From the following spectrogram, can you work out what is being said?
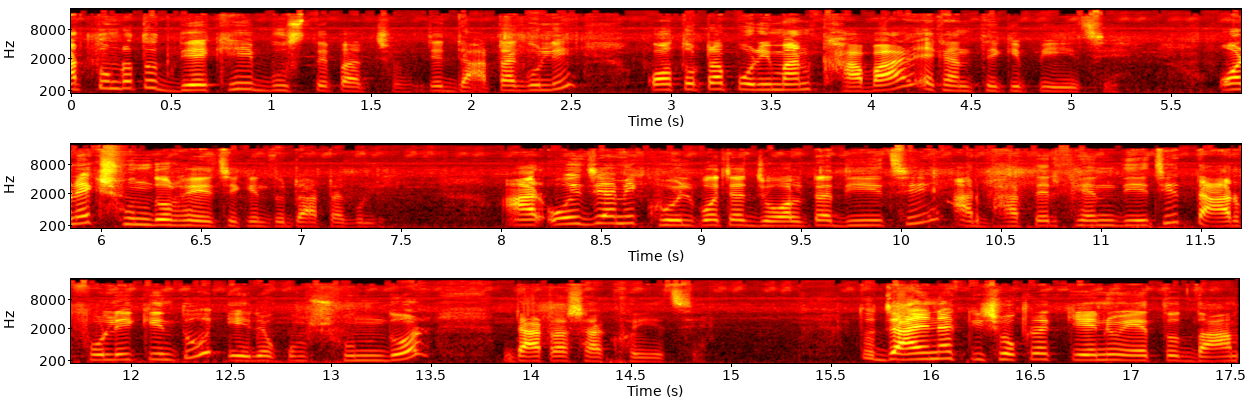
আর তোমরা তো দেখেই বুঝতে পারছ যে ডাটাগুলি কতটা পরিমাণ খাবার এখান থেকে পেয়েছে। অনেক সুন্দর হয়েছে কিন্তু ডাটাগুলি। আর ওই যে আমি খৈল পচা জলটা দিয়েছি আর ভাতের ফ্যান দিয়েছি, তার ফলেই কিন্তু এরকম সুন্দর ডাটা শাক হয়েছে। তো জানি না কৃষকরা কেন এত দাম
